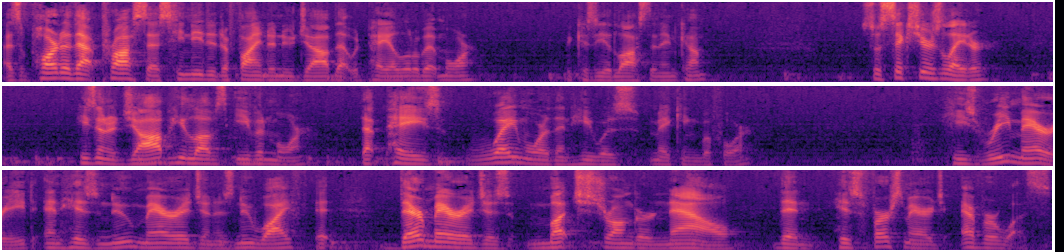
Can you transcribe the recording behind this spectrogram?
as a part of that process, he needed to find a new job that would pay a little bit more because he had lost an income. So, six years later, he's in a job he loves even more that pays way more than he was making before. He's remarried, and his new marriage and his new wife, it, their marriage is much stronger now than his first marriage ever was.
